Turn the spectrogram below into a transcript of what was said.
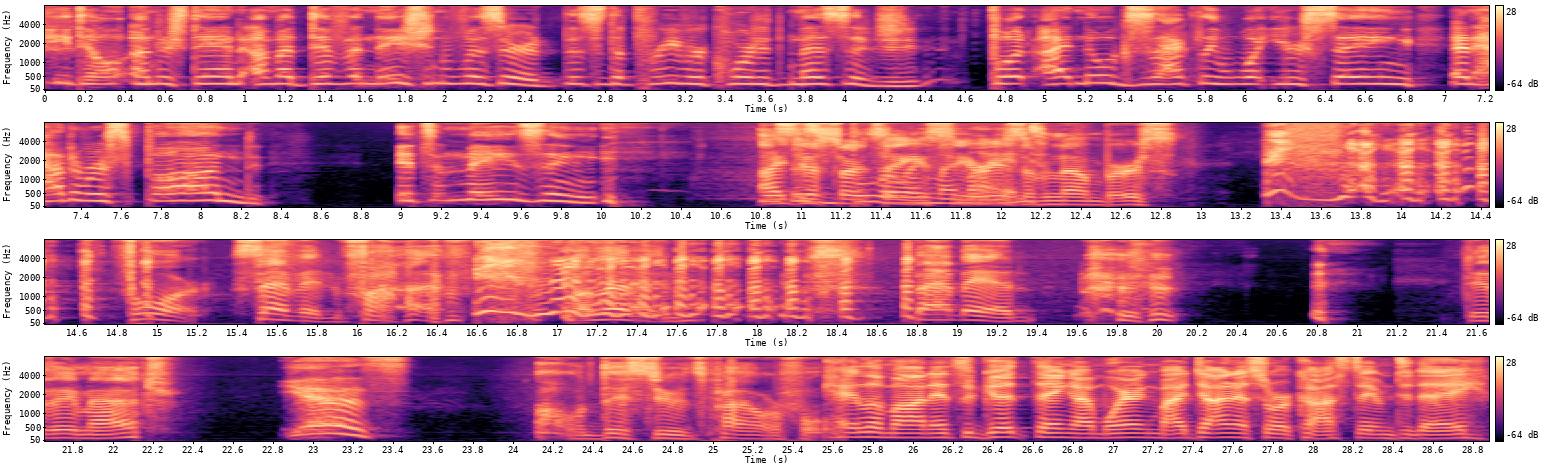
You don't understand. I'm a divination wizard. This is the pre recorded message. But I know exactly what you're saying and how to respond. It's amazing. I This just start saying a series mind. of numbers. Four, seven, five, eleven. Batman. do they match? Yes. Oh, this dude's powerful. Kalamon, it's a good thing I'm wearing my dinosaur costume today.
